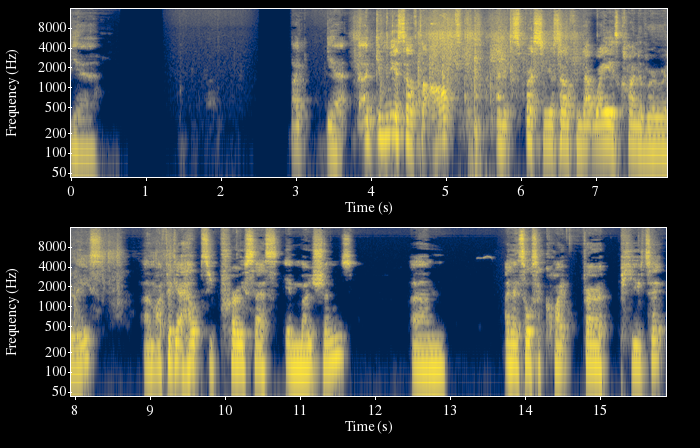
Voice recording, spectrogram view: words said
yeah. Like yeah, giving yourself the art and expressing yourself in that way is kind of a release. Um, I think it helps you process emotions. Um, and it's also quite therapeutic,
